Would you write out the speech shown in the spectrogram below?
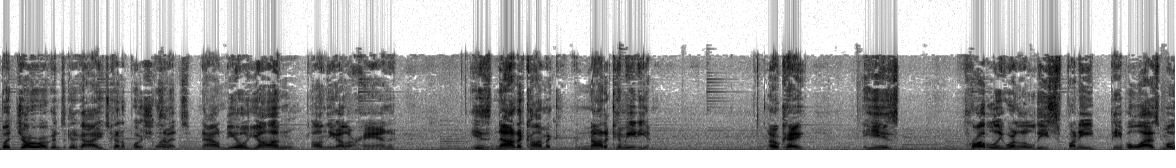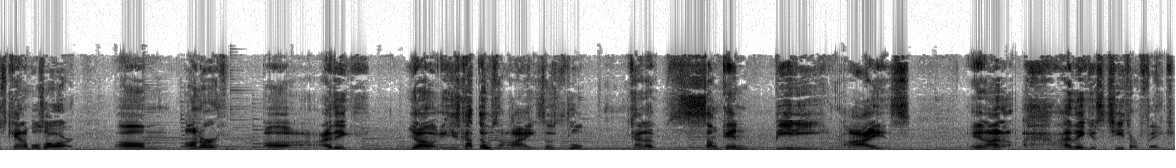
But Joe Rogan's a guy who's going to push limits. Now, Neil Young, on the other hand, is not a comic, not a comedian. Okay, he is probably one of the least funny people, as most cannibals are, um, on Earth. Uh, I think, you know, he's got those eyes, those little kind of sunken, beady eyes and I, I think his teeth are fake.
